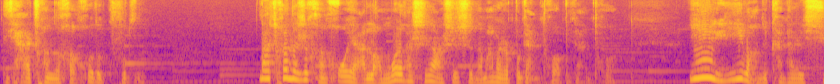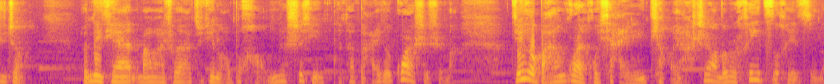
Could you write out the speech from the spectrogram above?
底下还穿个很厚的裤子，那穿的是很厚呀，老摸着她身上湿湿的。妈妈说不敢脱，不敢脱，因为以往就看他是虚症。说那天妈妈说呀，最近老不好，我们这事情给他拔一个罐试试嘛。结果拔完罐以后吓人一跳呀，身上都是黑紫黑紫的。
